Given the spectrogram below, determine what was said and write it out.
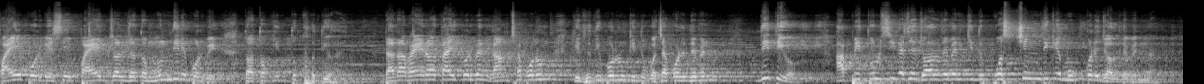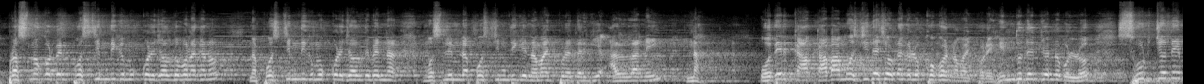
পায়ে পড়বে, সেই পায়ের জল যত মন্দিরে পড়বে, তত কিন্তু ক্ষতি হয়। দাদা ভাইয়েরাও তাই করবেন, গামছা পরুন কি ধুতি পরুন, কিন্তু গোছা করে দেবেন। দ্বিতীয়, আপনি তুলসী গাছে জল দেবেন, কিন্তু পশ্চিম দিকে মুখ করে জল দেবেন না। প্রশ্ন করবেন, পশ্চিম দিকে মুখ করে জল দেবো না কেন? না, পশ্চিম দিকে মুখ করে জল দেবেন না। মুসলিমরা পশ্চিম দিকে নামাজ পড়ে তার কি আল্লাহ নেই? না। ওদের কাবা মসজিদ আছে, ওটাকে লক্ষ্য করে নামাজ পড়ে হিন্দুদের জন্য বলল সূর্যদেব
